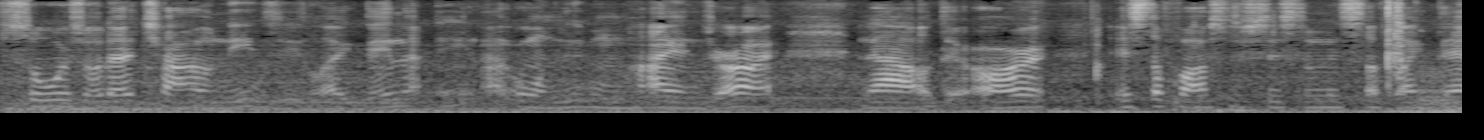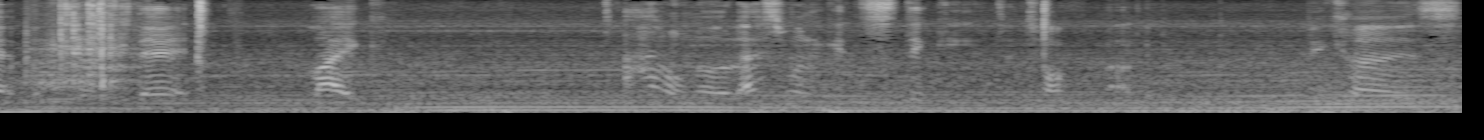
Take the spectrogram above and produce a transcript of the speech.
source or that child needs it. Like, they not, they not gonna leave them high and dry. Now, there are, it's the foster system and stuff like that, but that, like, I don't know. That's when it gets sticky to talk about it because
